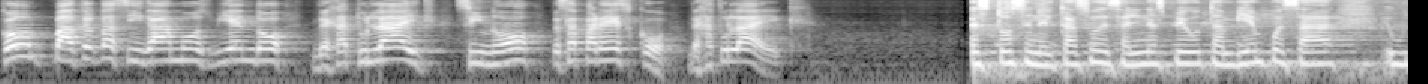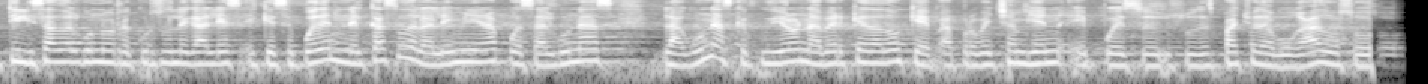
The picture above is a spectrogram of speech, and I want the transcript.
Compatriotas, sigamos viendo, deja tu like, si no, desaparezco, deja tu like. Estos, en el caso de Salinas Pliego también pues ha utilizado algunos recursos legales eh, que se pueden, en el caso de la ley minera, pues algunas lagunas que pudieron haber quedado que aprovechan bien eh, pues su despacho de abogados o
